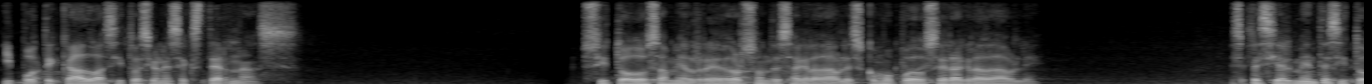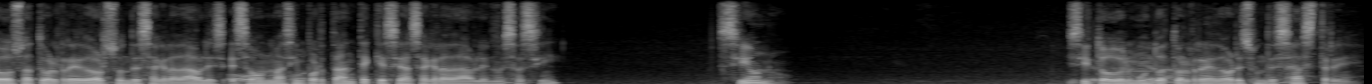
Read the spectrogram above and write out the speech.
hipotecado a situaciones externas. Si todos a mi alrededor son desagradables, ¿cómo puedo ser agradable? Especialmente si todos a tu alrededor son desagradables, es aún más importante que seas agradable, ¿no es así? ¿Sí o no? Si todo el mundo a tu alrededor es un desastre,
